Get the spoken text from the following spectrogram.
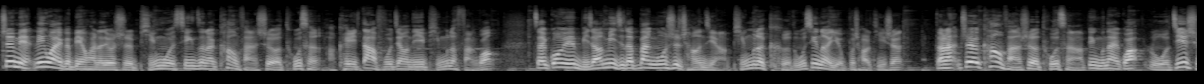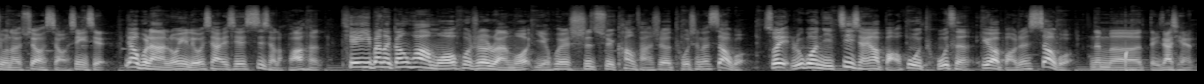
正面另外一个变化呢就是屏幕新增了抗反射涂层啊，可以大幅降低屏幕的反光。在光源比较密集的办公室场景啊，屏幕的可读性呢有不少提升。当然，这个抗反射涂层啊并不耐刮，裸机使用呢需要小心一些，要不然容易留下一些细小的划痕。贴一般的钢化膜或者软膜也会失去抗反射涂层的效果。所以，如果你既想要保护涂层，又要保证效果，那么得加钱。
